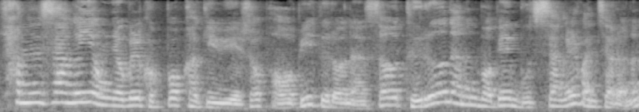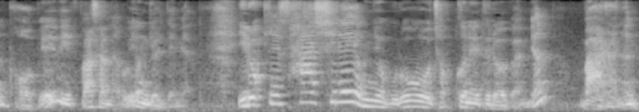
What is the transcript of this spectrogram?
현상의 영역을 극복하기 위해서 법이 드러나서 드러나는 법의 무상을 관찰하는 법의 윗바사나로 연결되면 이렇게 사실의 영역으로 접근해 들어가면 말하는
